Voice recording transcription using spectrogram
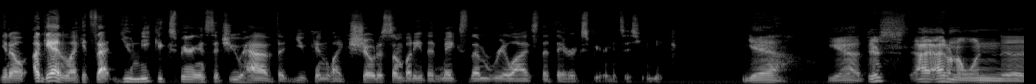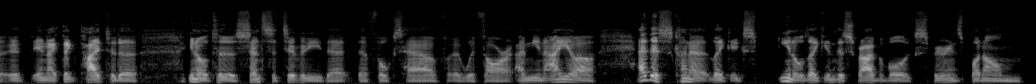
you know again like it's that unique experience that you have that you can like show to somebody that makes them realize that their experience is unique yeah yeah, there's I, I don't know when uh, it, and I think tied to the, you know, to the sensitivity that that folks have uh, with art. I mean, I uh had this kind of like ex, you know like indescribable experience, but um,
